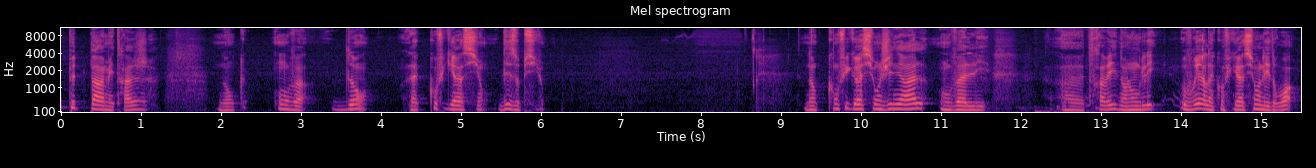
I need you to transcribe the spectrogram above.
peu de paramétrage. Donc on va dans la configuration des options. Donc configuration générale, on va aller euh, travailler dans l'onglet ouvrir la configuration les droits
